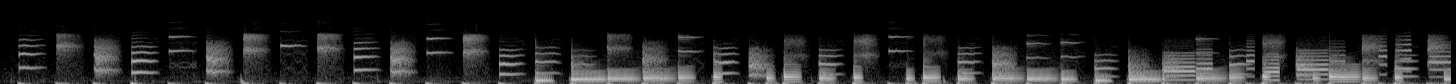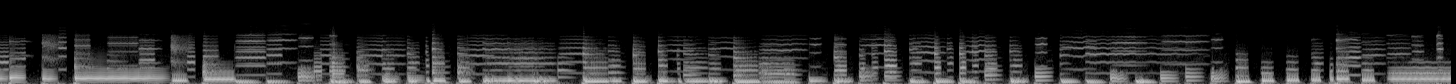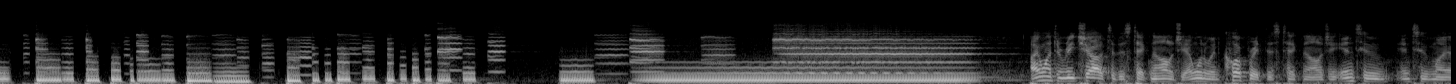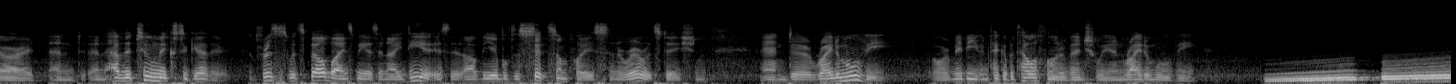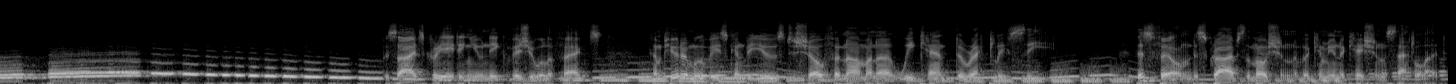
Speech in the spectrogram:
I want to reach out to this technology. I want to incorporate this technology into, into my art and, and have the two mixed together. For instance, what spellbinds me as an idea is that I'll be able to sit someplace in a railroad station and uh, write a movie, or maybe even pick up a telephone eventually and write a movie. Besides creating unique visual effects, computer movies can be used to show phenomena we can't directly see. This film describes the motion of a communication satellite.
